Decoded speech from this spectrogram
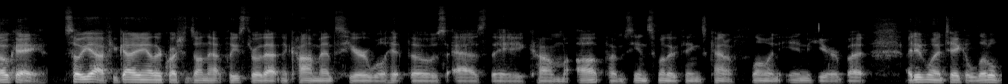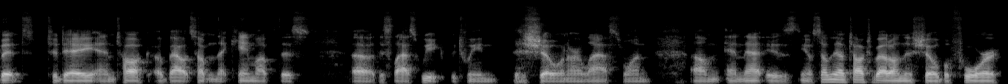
Okay. So yeah, if you got any other questions on that, please throw that in the comments here. We'll hit those as they come up. I'm seeing some other things kind of flowing in here, but I did want to take a little bit today and talk about something that came up this uh, this last week between this show and our last one, um, and that is you know something I've talked about on this show before.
